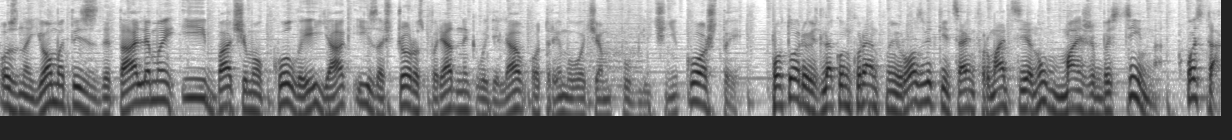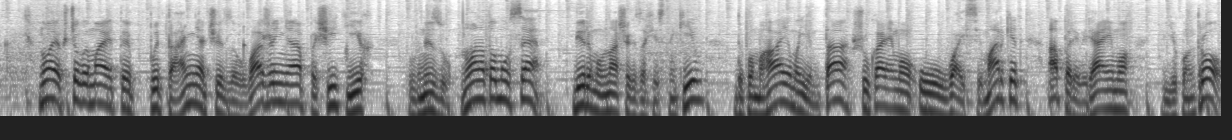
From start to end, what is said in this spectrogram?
ознайомитись з деталями, і бачимо, коли, як і за що розпорядник виділяв отримувачам публічні кошти. Повторюсь, для конкурентної розвідки ця інформація ну майже безцінна. Ось так. Ну а якщо ви маєте питання чи зауваження, пишіть їх внизу. Ну а на тому все. Віримо в наших захисників, допомагаємо їм та шукаємо у YC Market, а перевіряємо в YouControl.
